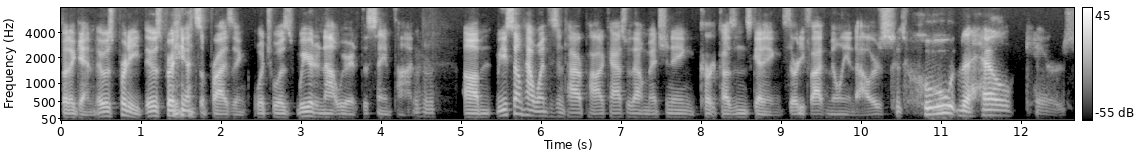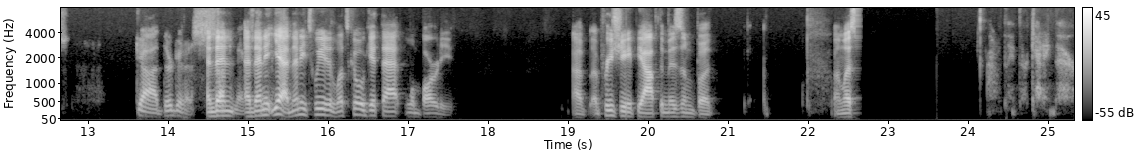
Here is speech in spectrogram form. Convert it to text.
but again, it was pretty. It was pretty unsurprising, which was weird and not weird at the same time. Mm-hmm. Um, we somehow went this entire podcast without mentioning Kirk Cousins getting thirty-five million dollars. Because who the hell cares? God, they're gonna. and then, and then, it, yeah, and then he tweeted, "Let's go get that Lombardi." I appreciate the optimism, but unless I don't think they're getting there.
